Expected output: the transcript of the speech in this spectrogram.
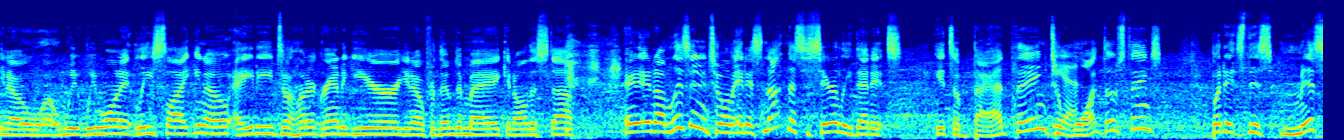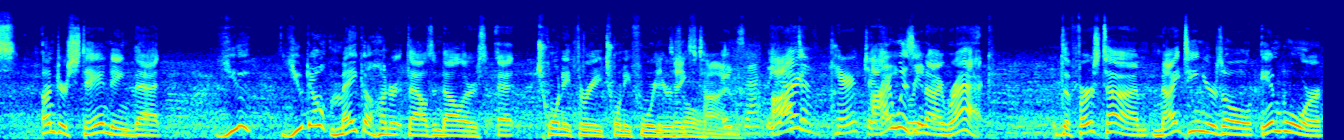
you know, uh, we we want at least like you know, eighty to hundred grand a year, you know, for them to make and all this stuff." and, and I'm listening to them, and it's not necessarily that it's it's a bad thing to Yeah. want those things, but it's this misunderstanding that you you don't make $100,000 at 23, 24 It years takes old. time. exactly. You have have character. I was in believe Iraq the first time, 19 years old, in war,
